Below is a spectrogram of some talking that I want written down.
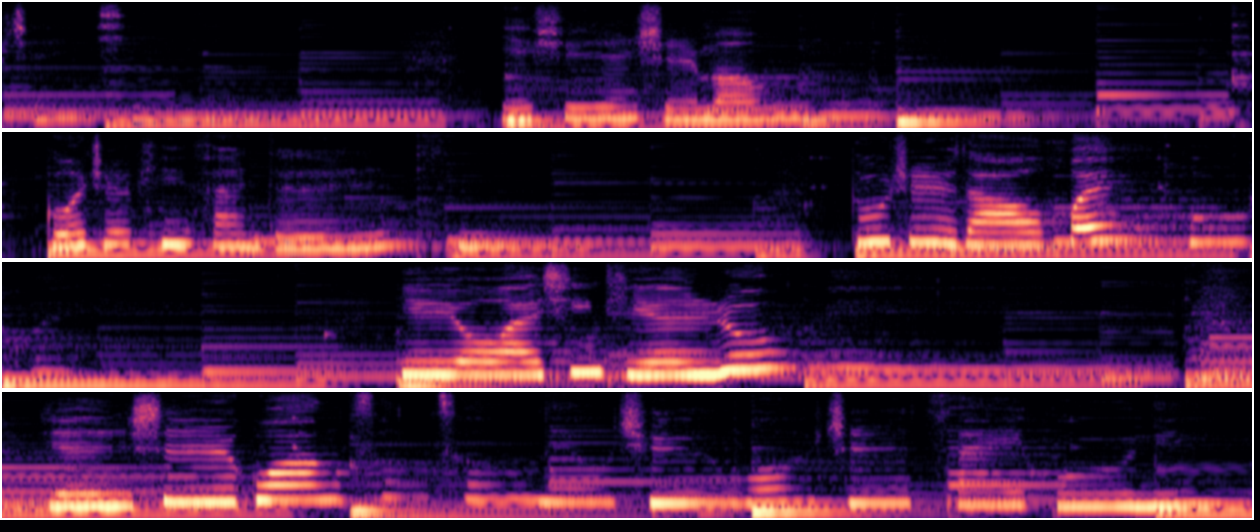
珍惜也许认识某夜，过着平凡的日子，不知道会不会也有爱情甜如蜜。任时光匆匆流去，我只在乎你，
